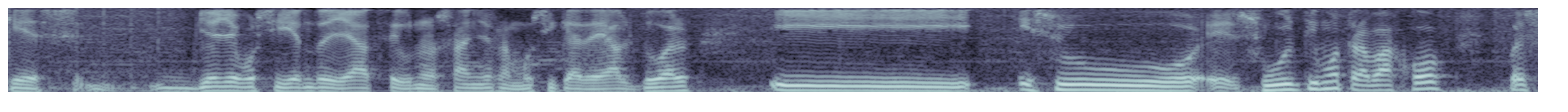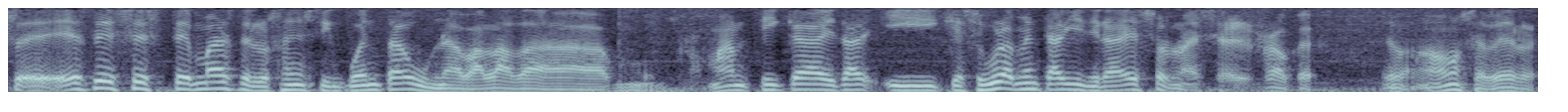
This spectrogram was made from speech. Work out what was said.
que es, yo llevo siguiendo ya hace unos años la música de Al Dual y, su, eh, su, último trabajo pues eh, es de esos temas de los años 50, una balada romántica y tal, y que seguramente alguien dirá, eso no es el rock. Vamos a ver,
